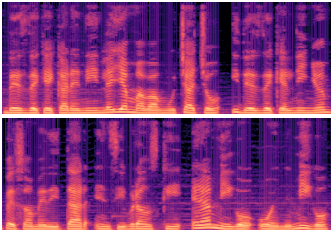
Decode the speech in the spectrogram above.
desde que Karenin le llamaba muchacho y desde que el niño empezó a meditar en si Bronsky era amigo o enemigo,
